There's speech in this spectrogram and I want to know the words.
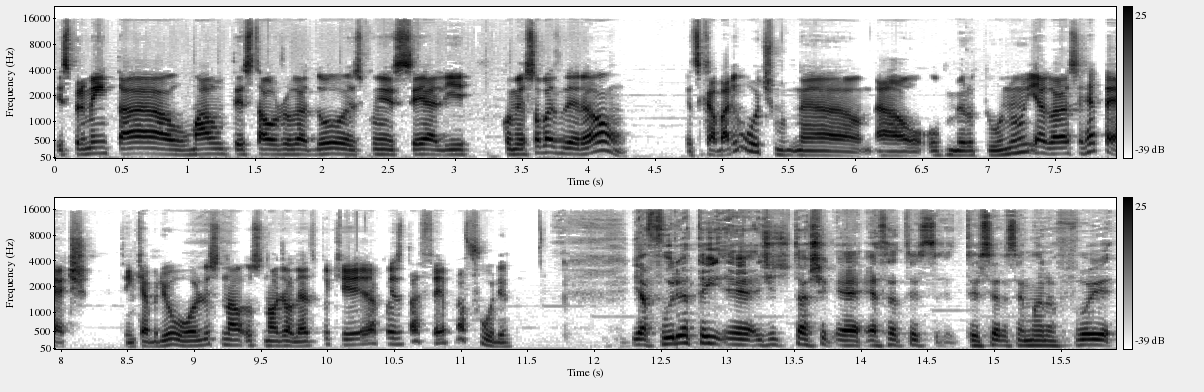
experimentar, o Malum testar os jogadores, conhecer ali. Começou o Brasileirão, eles acabaram em último, né, o primeiro turno, e agora se repete. Tem que abrir o olho, o sinal, o sinal de alerta, porque a coisa tá feia pra Fúria. E a Fúria tem. É, a gente tá. É, essa terceira semana foi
